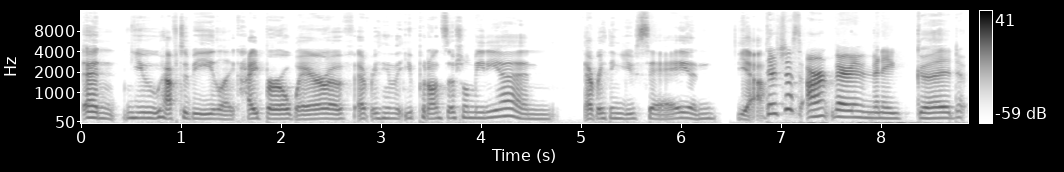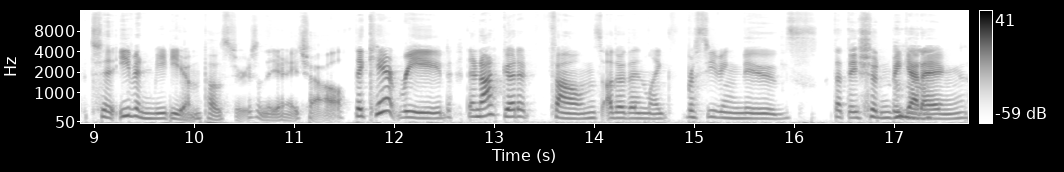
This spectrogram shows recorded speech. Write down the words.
And you have to be like hyper aware of everything that you put on social media and everything you say and yeah. There just aren't very many good to even medium posters in the NHL. They can't read. They're not good at phones other than like receiving nudes that they shouldn't be Mhm. getting.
